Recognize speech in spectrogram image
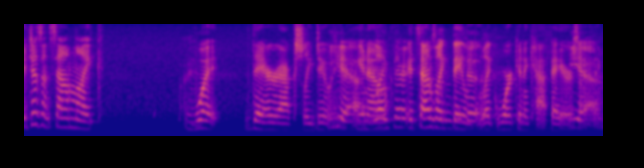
It doesn't sound like what they're actually doing. Yeah, you know, like it sounds like they the- like work in a cafe or Yeah. something.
